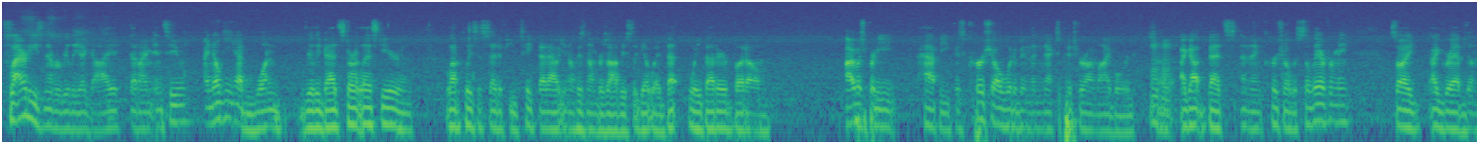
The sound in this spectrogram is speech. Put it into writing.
Flaherty's never really a guy that I'm into. I know he had one really bad start last year, and a lot of places said if you take that out, you know, his numbers obviously get way bet way better. But um, I was pretty happy because Kershaw would have been the next pitcher on my board. So Mhm. I got Betts, and then Kershaw was still there for me, so I I grabbed him,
